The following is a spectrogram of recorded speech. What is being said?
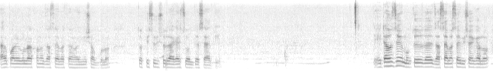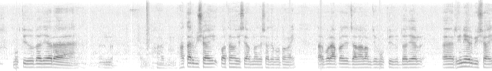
তারপরে এগুলো এখনও যাচাই বাছাই হয়নি সবগুলো। তো কিছু কিছু জায়গায় চলতেছে আর কি। এটা হচ্ছে মুক্তিযোদ্ধাদের যাচাই বাছাই বিষয় গেল। মুক্তিযোদ্ধাদের ভাতার বিষয় কথা হয়েছে আপনাদের সাথে প্রথমেই। তারপরে আপনাদের জানালাম যে মুক্তিযোদ্ধাদের ঋণের বিষয়।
